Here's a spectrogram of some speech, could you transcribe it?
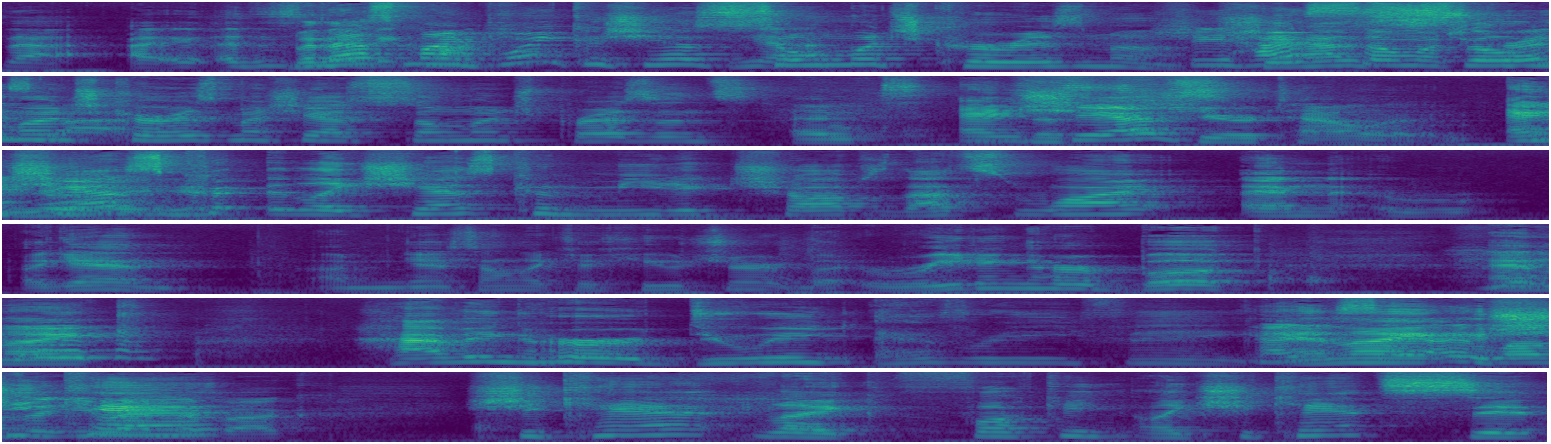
that I, this But that's my contr- point because she has Yeah. so much charisma. She has so much charisma. charisma. She has so much presence. and And just she has- sheer talent. and she has co- like she has comedic chops. That's why. And again, I'm gonna sound like a huge nerd, but reading her book and like having her doing everything. And like say I love she that you read her can't book. she can't like fucking like she can't sit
